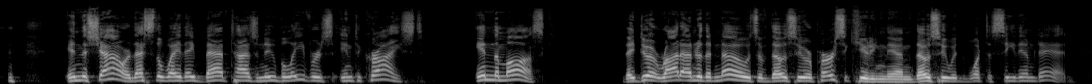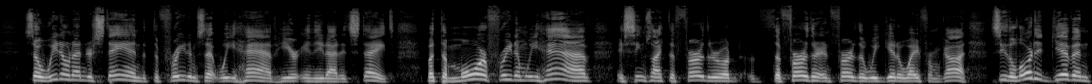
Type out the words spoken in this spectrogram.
in the shower. That's the way they baptize new believers into Christ in the mosque. They do it right under the nose of those who are persecuting them, those who would want to see them dead. So we don't understand that the freedoms that we have here in the United States. But the more freedom we have, it seems like the further the further and further we get away from God. See, the Lord had given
